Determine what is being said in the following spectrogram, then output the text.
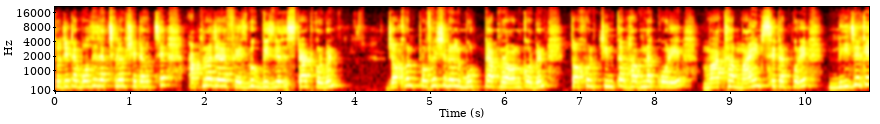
তো যেটা বলতে যাচ্ছিলাম সেটা হচ্ছে আপনারা যারা ফেসবুক বিজনেস স্টার্ট করবেন, যখন প্রফেশনাল মুডটা আপনারা অন করবেন, তখন চিন্তা ভাবনা করে, মাথা মাইন্ড সেট করে নিজেকে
